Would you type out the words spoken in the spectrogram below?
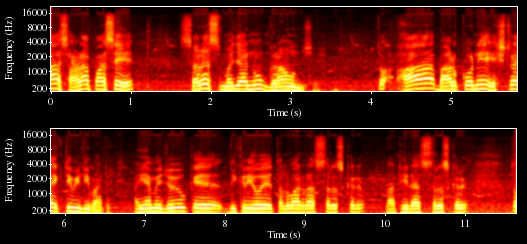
આ શાળા પાસે સરસ મજાનું ગ્રાઉન્ડ છે. તો આ બાળકોને એક્સ્ટ્રા એક્ટિવિટી માટે. અહીંયા મેં જોયું કે દીકરીઓએ તલવાર રાસ સરસ કર્યો, લાઠી રાસ સરસ કર્યો. તો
